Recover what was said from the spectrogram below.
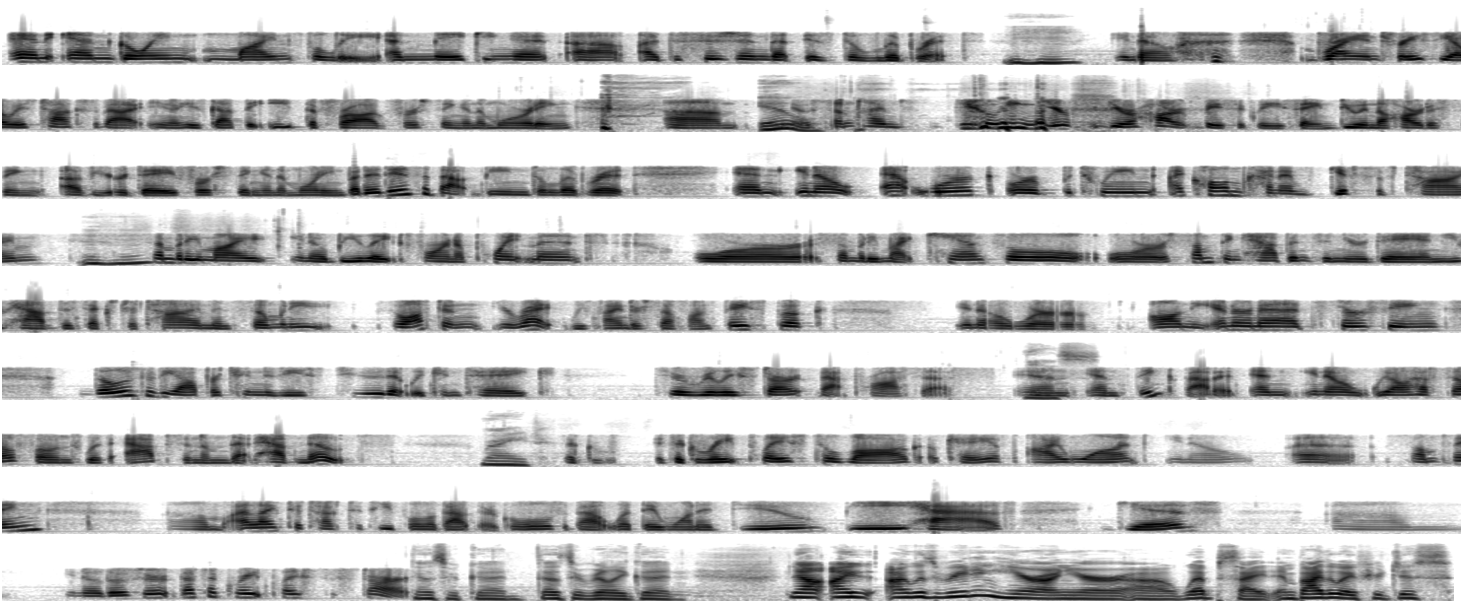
And and going mindfully and making it uh, a decision that is deliberate. Mm-hmm. You know, Brian Tracy always talks about you know he's got the eat the frog first thing in the morning. Um, you know, sometimes doing your your heart basically he's saying doing the hardest thing of your day first thing in the morning. But it is about being deliberate. And you know, at work or between, I call them kind of gifts of time. Mm-hmm. Somebody might you know be late for an appointment or somebody might cancel or something happens in your day and you have this extra time and so many so often you're right we find ourselves on facebook you know we're on the internet surfing those are the opportunities too that we can take to really start that process and Yes. and think about it and you know we all have cell phones with apps in them that have notes Right. it's a, it's a great place to log. Okay, if I want, you know, uh, something, um, I like to talk to people about their goals, about what they want to do, be, have, give. Um, you know, those are that's a great place to start. Those are good. Those are really good. Now, I, I was reading here on your uh, website, and by the way, if you're just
